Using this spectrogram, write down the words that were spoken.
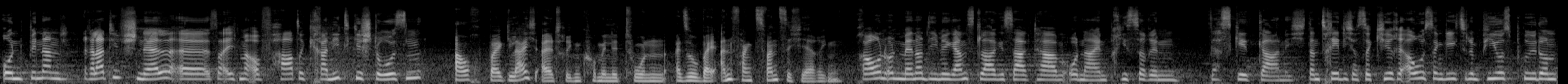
Und bin dann relativ schnell, äh, sage ich mal, auf harte Granit gestoßen. Auch bei gleichaltrigen Kommilitonen, also bei Anfang 20-Jährigen. Frauen und Männer, die mir ganz klar gesagt haben, oh nein, Priesterin, das geht gar nicht. Dann trete ich aus der Kirche aus, dann gehe ich zu den Pius-Brüdern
